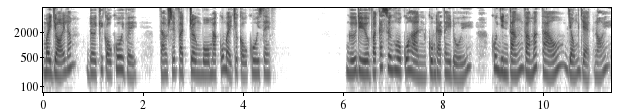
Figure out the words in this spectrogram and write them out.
mày giỏi lắm, đợi khi cậu Khôi về, tao sẽ vạch trần bộ mặt của mày cho cậu Khôi xem. Ngữ điệu và cách xương hô của Hành cũng đã thay đổi. Cô nhìn thẳng vào mắt Thảo, giọng dạc nói.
